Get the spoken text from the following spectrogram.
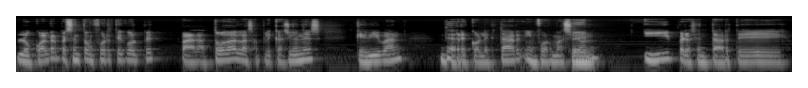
lo cual representa un fuerte golpe para todas las aplicaciones que vivan de recolectar información y presentarte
